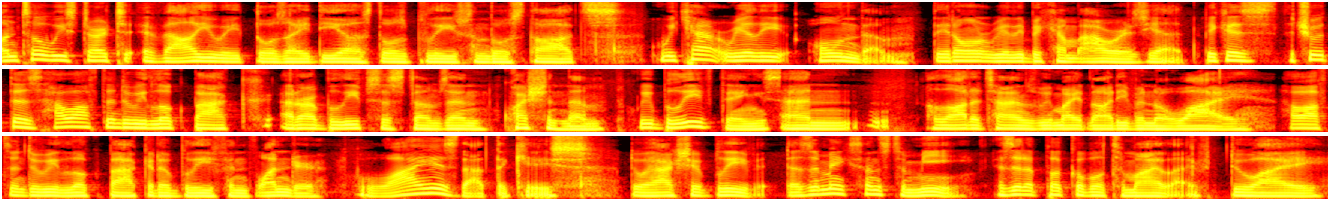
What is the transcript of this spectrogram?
until we start to evaluate those ideas, those beliefs, and those thoughts, we can't really own them. They don't really become ours yet. Because the truth is, how often do we look back at our belief systems and question them? We believe things, and a lot of times we might not even know why. How often do we look back at a belief and wonder, why is that the case? Do I actually believe it? Does it make sense to me? Is it applicable to my life? Do I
